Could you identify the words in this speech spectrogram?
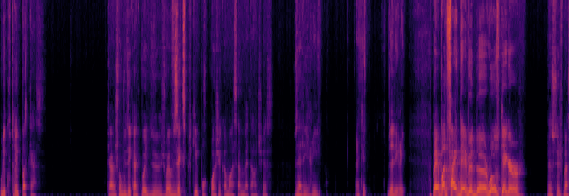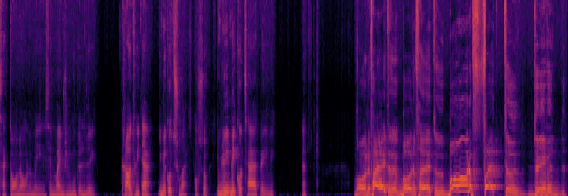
Vous l'écouterez le podcast. Je vais vous dire, quand je vais vous expliquer pourquoi j'ai commencé à me mettre en chess. Vous allez rire. OK? Vous allez rire. Ben, bonne fête, David euh, Rose Gagger. Je sais, je massacre ton nom, là, mais c'est le même, j'ai le goût de le dire. 38 ans. Il m'écoute souvent, c'est pour ça. Lui, il m'écoute ça TV. Hein? Bonne fête, bonne fête, bonne fête, David.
